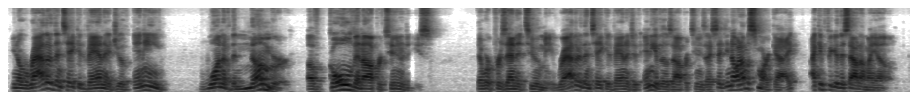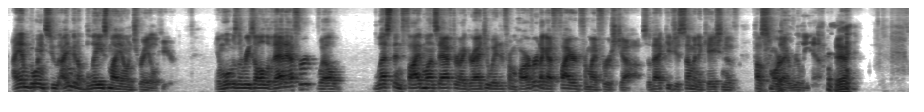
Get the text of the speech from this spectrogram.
you know, rather than take advantage of any one of the number of golden opportunities that were presented to me, rather than take advantage of any of those opportunities, I said, you know what, I'm a smart guy. I can figure this out on my own. I am going to, I'm going to blaze my own trail here. And what was the result of that effort? Well, less than five months after I graduated from Harvard, I got fired from my first job. So that gives you some indication of how smart I really am. Yeah.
